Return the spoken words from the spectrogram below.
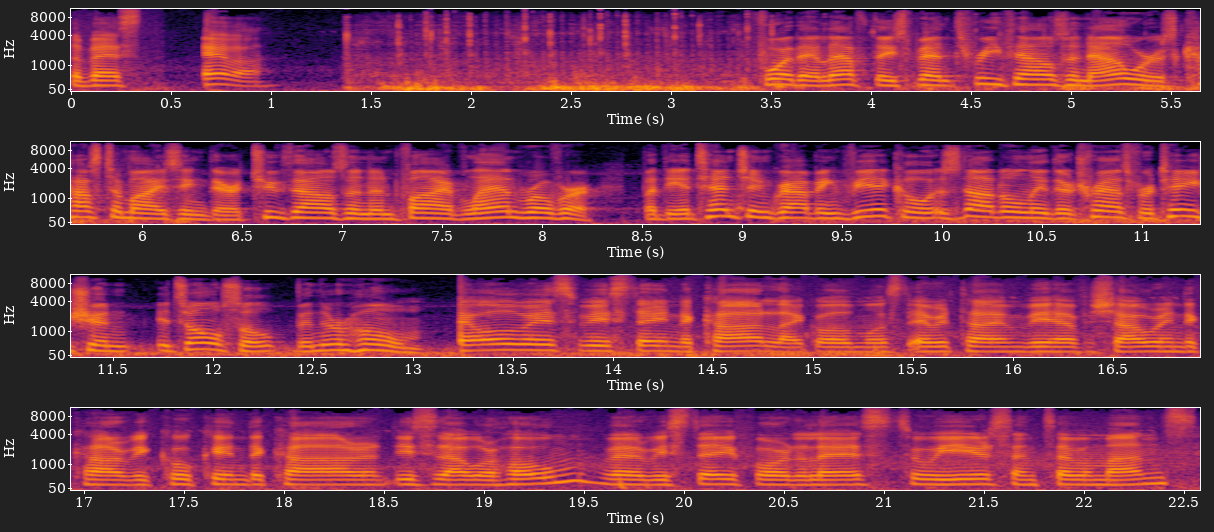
the best ever. Before they left, they spent 3,000 hours customizing their 2005 Land Rover. But the attention grabbing vehicle is not only their transportation, it's also been their home. Always we stay in the car, like almost every time we have a shower in the car, we cook in the car. This is our home where we stay for the last two years and seven months.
